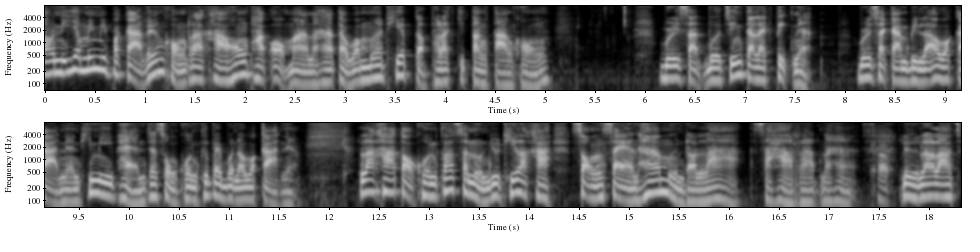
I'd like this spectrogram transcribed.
ตอนนี้ยังไม่มีประกาศเรื่องของราคาห้องพักออกมานะฮะ แต่ว่าเมื่อเทียบกับภารกิจต่างๆของบริษัท Virgin Galactic เนี่ย บริษัทการบินและอวกาศเนี่ยที่มีแผนจะส่งคนขึ้นไปบนอวกาศเนี่ยราคาต่อคนก็สนุนอยู่ที่ราคา 250,000 ดอลลาร์สหรัฐนะฮะครับหรือราวๆ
